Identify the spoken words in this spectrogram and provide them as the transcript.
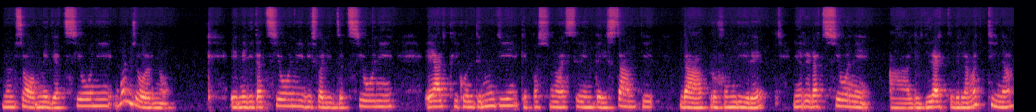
non so, mediazioni, buongiorno, meditazioni, visualizzazioni e altri contenuti che possono essere interessanti da approfondire in relazione alle dirette della mattina,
